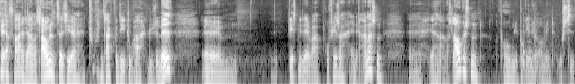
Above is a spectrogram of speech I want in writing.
Herfra er det Anders Laugensen, der siger tusind tak, fordi du har lyttet med. Øhm, gæsten i dag var professor Anne Andersen. Øh, jeg hedder Anders Laugesen, og forhåbentlig på genhør om en uges tid.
